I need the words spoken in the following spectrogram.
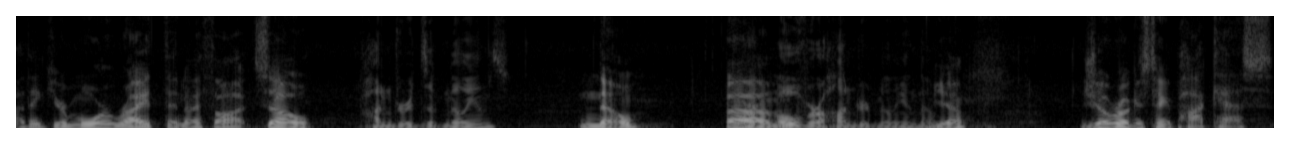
I think you're more right than I thought. So Hundreds of millions. no. Um, over a hundred million, though. Yeah. Joe Rogan's taking podcasts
